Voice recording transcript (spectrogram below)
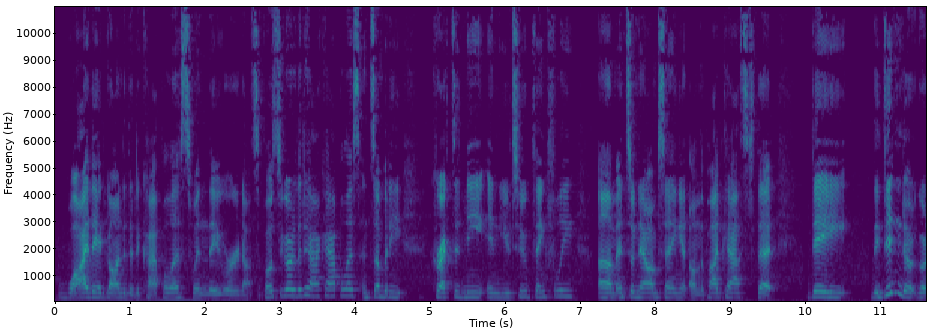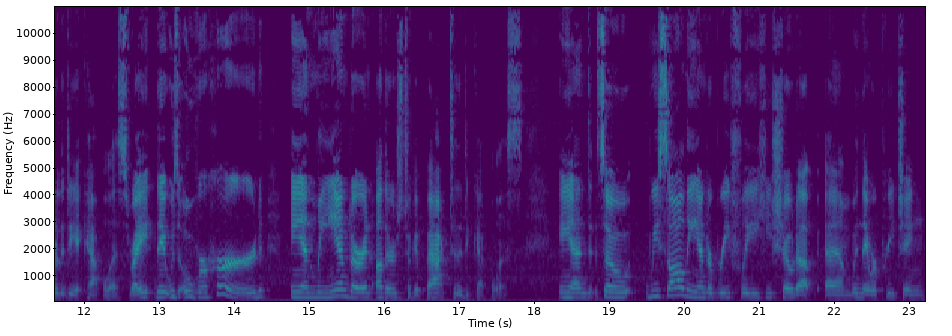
why they had gone to the Decapolis when they were not supposed to go to the Decapolis, and somebody corrected me in YouTube, thankfully. Um, and so now I'm saying it on the podcast that they they didn't go to the Decapolis, right? It was overheard, and Leander and others took it back to the Decapolis. And so we saw Leander briefly. He showed up um, when they were preaching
